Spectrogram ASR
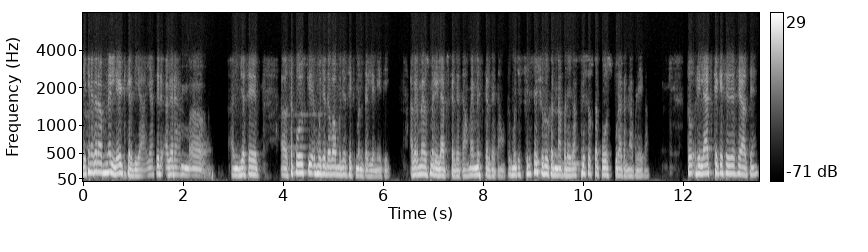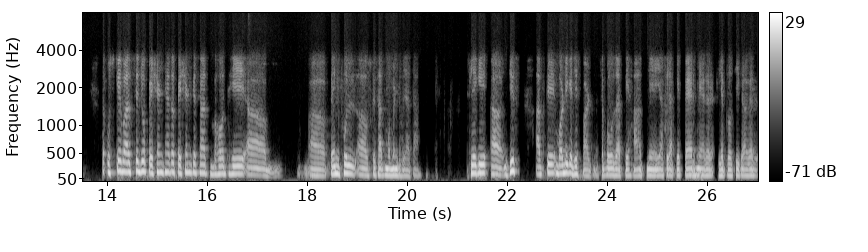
लेकिन अगर हमने लेट कर दिया या फिर अगर हम जैसे सपोज़ कि मुझे दवा मुझे सिक्स मंथ तक लेनी थी। अगर मैं उसमें रिलैप्स कर देता हूँ मैं मिस कर देता हूँ तो मुझे फिर से शुरू करना पड़ेगा फिर से उसका कोर्स पूरा करना पड़ेगा। तो रिलैप्स के केसेस जैसे आते हैं? तो उसके बाद से जो पेशेंट है तो पेशेंट के साथ बहुत ही पेनफुल उसके साथ मोमेंट हो जाता। इसलिए कि जिस आपके बॉडी के जिस पार्ट में सपोज़ आपके हाथ में या फिर आपके पैर में अगर लेप्रोसी का अगर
